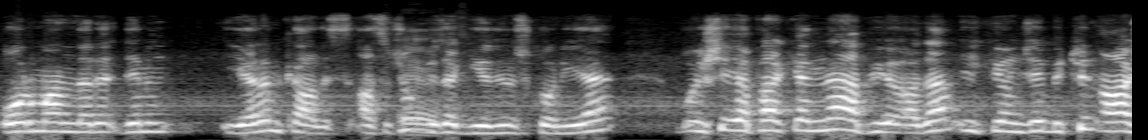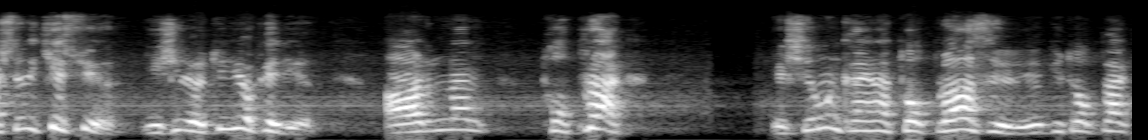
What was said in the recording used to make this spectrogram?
Ormanları demin yarım kaldı. Aslında çok Evet. güzel girdiniz konuya. Bu işi yaparken ne yapıyor adam? İlk önce bütün ağaçları kesiyor. Yeşil örtüyü yok ediyor. Ardından toprak. Yaşamın kaynağı toprağa sığırıyor ki toprak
